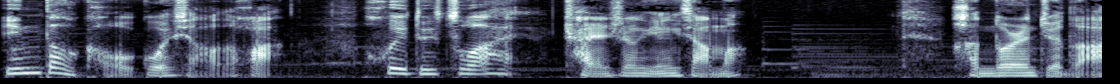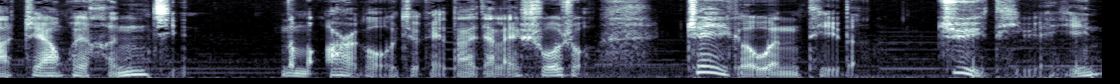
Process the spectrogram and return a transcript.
阴道口过小的话，会对做爱产生影响吗？很多人觉得啊，这样会很紧。那么二狗就给大家来说说这个问题的具体原因。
